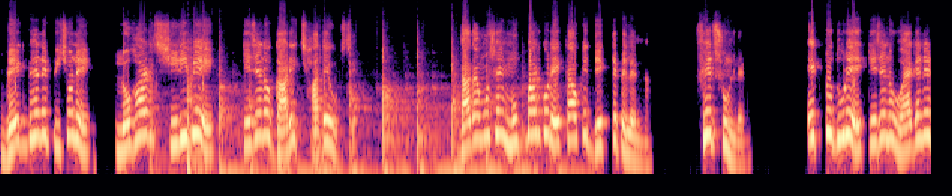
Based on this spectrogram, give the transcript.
ব্রেক ভ্যানের পিছনে লোহার সিঁড়ি বেয়ে কে যেন গাড়ির ছাদে উঠছে। দাদামশাই মুখ বার করে কাউকে দেখতে পেলেন না। ফের শুনলেন। একটু দূরে কে যেন ওয়াগনের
